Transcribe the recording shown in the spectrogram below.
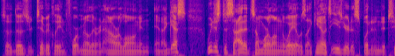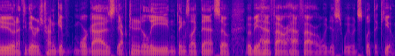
So those are typically in Fort Mill. They're an hour long. And, and I guess we just decided somewhere along the way, it was like, you know, it's easier to split it into two. And I think they were just trying to give more guys the opportunity to lead and things like that. So it would be a half hour, half hour. We just, we would split the queue.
